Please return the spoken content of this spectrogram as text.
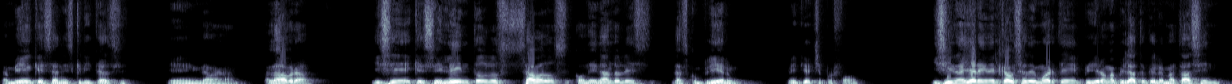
también que están escritas en la palabra, dice que se leen todos los sábados condenándoles, las cumplieron. 28, por favor. Y sin hallar en él causa de muerte, pidieron a Pilato que le matasen,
